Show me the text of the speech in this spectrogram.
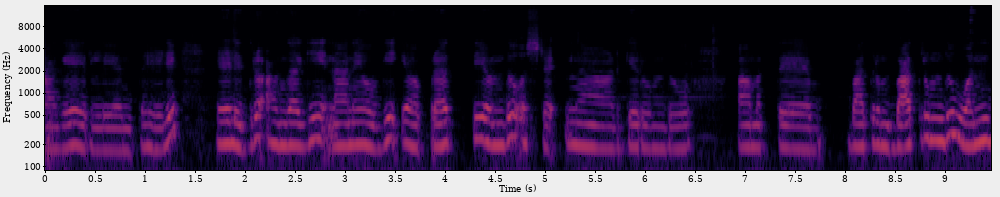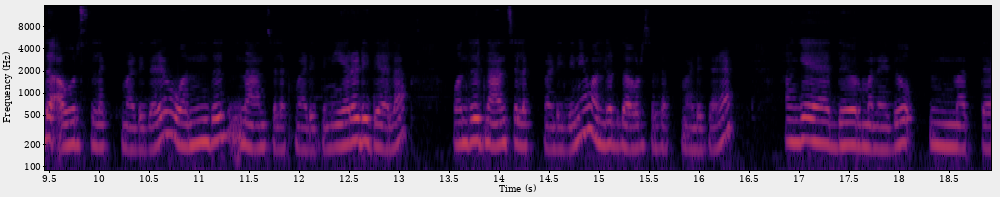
ಹಾಗೇ ಇರಲಿ ಅಂತ ಹೇಳಿ ಹೇಳಿದರು. ಹಾಗಾಗಿ ನಾನೇ ಹೋಗಿ ಪ್ರತಿಯೊಂದು ಅಷ್ಟೇ. ಅಡುಗೆ ರೂಮ್ದು ಮತ್ತು ಬಾತ್ರೂಮ್ ಬಾತ್ರೂಮ್ದು ಒಂದು ಅವ್ರು ಸೆಲೆಕ್ಟ್ ಮಾಡಿದ್ದಾರೆ. ಒಂದು ನಾನು ಸೆಲೆಕ್ಟ್ ಮಾಡಿದ್ದೀನಿ. ಎರಡಿದೆ ಅಲ್ಲ. ಒಂದ್ರದ್ದು ನಾನು ಸೆಲೆಕ್ಟ್ ಮಾಡಿದ್ದೀನಿ ಒಂದ್ರದ್ದು ಅವ್ರು ಸೆಲೆಕ್ಟ್ ಮಾಡಿದ್ದಾರೆ. ಹಾಗೆ ದೇವ್ರ ಮನೆದು ಮತ್ತು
